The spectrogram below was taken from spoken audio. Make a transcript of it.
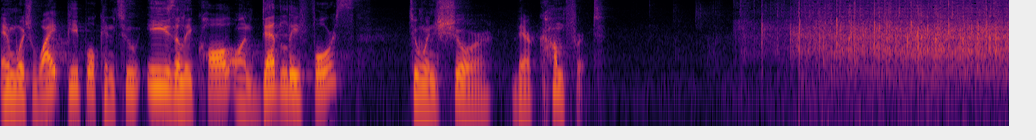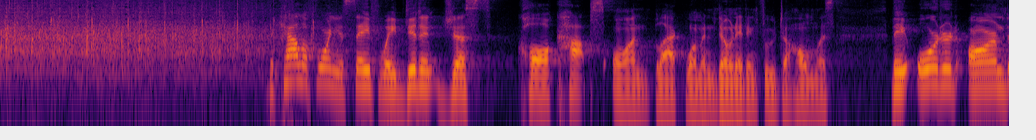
in which white people can too easily call on deadly force to ensure their comfort. The California Safeway didn't just call cops on black women donating food to homeless. They ordered armed,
